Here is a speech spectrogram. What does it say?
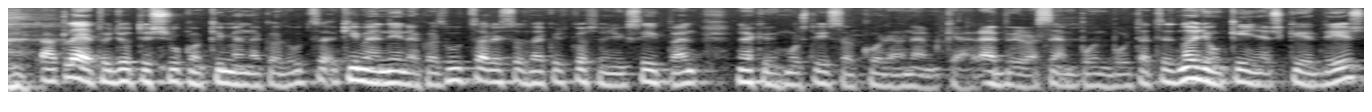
Tehát lehet, hogy ott is sokan kimennek az utcá, kimennének az utcára, és az meg, hogy köszönjük szépen, nekünk most Észak-Korea nem kell ebből a szempontból. Tehát ez nagyon kényes kérdés.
